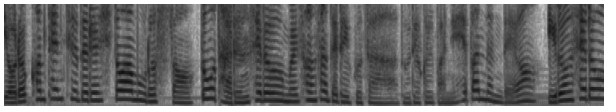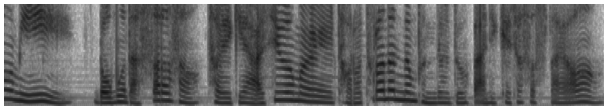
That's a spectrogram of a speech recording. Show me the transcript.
여러 컨텐츠들을 시도함으로써 또 다른 새로움을 선사드리고자 노력을 많이 해봤는데요. 이런 새로움이 너무 낯설어서 저에게 아쉬움을 덜어 털어놓는 분들도 많이 계셨었어요.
